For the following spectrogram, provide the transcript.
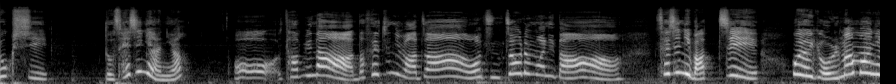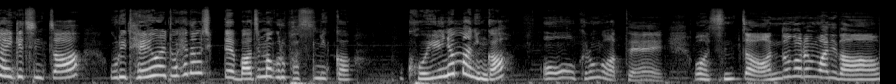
저기 혹시 너 세진이 아니야? 어, 다빈아, 나 세준이 맞아. 어, 진짜 오랜만이다. 세진이 맞지? 어, 야, 이게 얼마만이야, 이게 진짜? 우리 대외활동 해당식 때 마지막으로 봤으니까 거의 1년 만인가? 어, 그런 것 같아. 와, 진짜 완전 오랜만이다.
